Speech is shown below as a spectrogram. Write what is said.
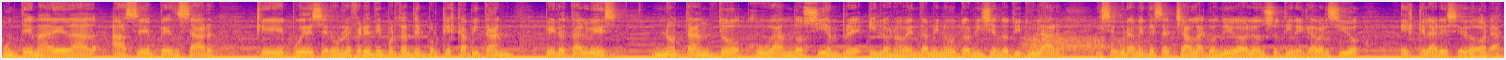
un tema de edad hace pensar que puede ser un referente importante porque es capitán, pero tal vez no tanto jugando siempre y los 90 minutos ni siendo titular. Y seguramente esa charla con Diego Alonso tiene que haber sido esclarecedora.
